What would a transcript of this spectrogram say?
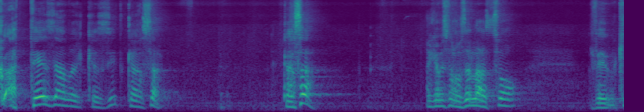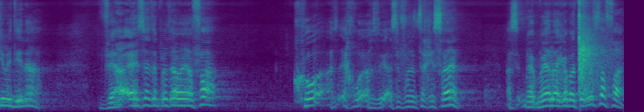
התזה המרכזית קרסה. קרסה. רגע, מסתכל, חוזר לעצור, והקים מדינה, והעץ הייתה פרטה ויפה. אז איך הוא, אז איפה נצח ישראל? אז ממילא גם הטירוס נפל.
